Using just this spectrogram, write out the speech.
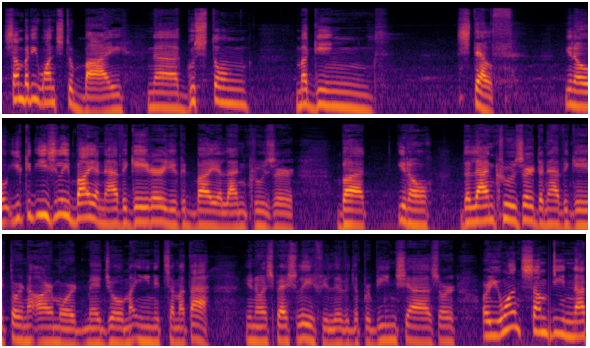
somebody wants to buy na gustong maging stealth. You know, you could easily buy a Navigator, you could buy a Land Cruiser, but, you know, the Land Cruiser, the Navigator na armored, medyo mainit sa mata. You know, especially if you live in the provincias or or you want somebody not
